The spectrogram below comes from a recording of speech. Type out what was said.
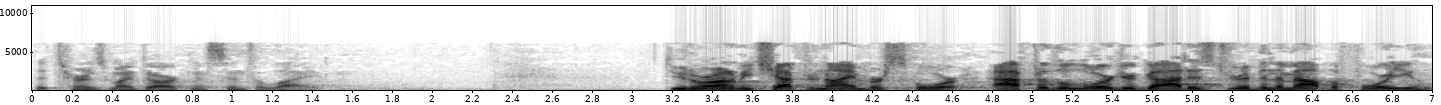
that turns my darkness into light. Deuteronomy chapter 9 verse 4. After the Lord your God has driven them out before you,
